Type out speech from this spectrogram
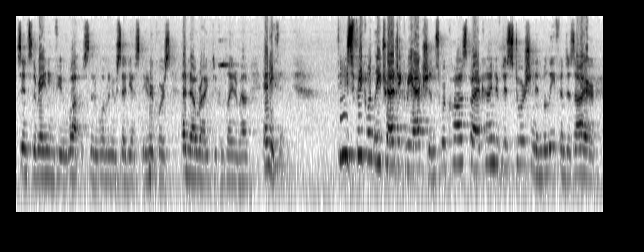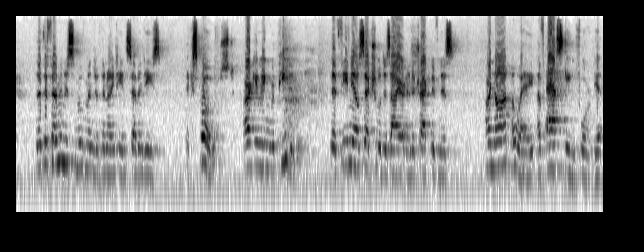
since the reigning view was that a woman who said yes to intercourse had no right to complain about anything. These frequently tragic reactions were caused by a kind of distortion in belief and desire that the feminist movement of the 1970s exposed, arguing repeatedly that female sexual desire and attractiveness are not a way of asking for it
